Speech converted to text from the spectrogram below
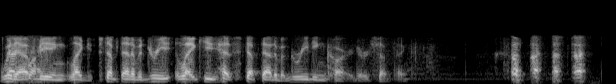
without right. being like stepped out of a dre- like you had stepped out of a greeting card or something.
